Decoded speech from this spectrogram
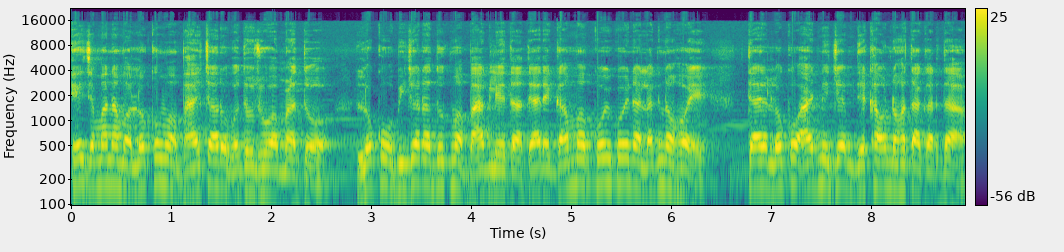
એ જમાનામાં લોકોમાં ભાઈચારો વધુ જોવા મળતો. લોકો બીજાના દુઃખમાં ભાગ લેતા. ત્યારે ગામમાં કોઈ કોઈના લગ્ન હોય, ત્યારે લોકો આજની જેમ દેખાવ નહોતા કરતા.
